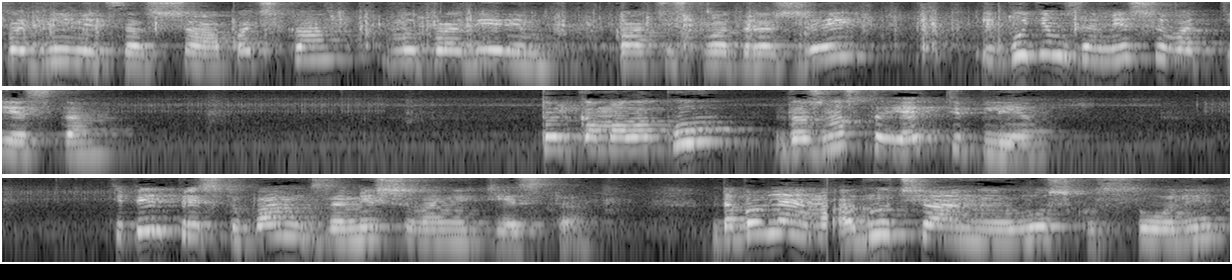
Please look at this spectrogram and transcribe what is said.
поднимется шапочка. Мы проверим качество дрожжей и будем замешивать тесто. Только молоко должно стоять в тепле. Теперь приступаем к замешиванию теста. Добавляем одну чайную ложку соли.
